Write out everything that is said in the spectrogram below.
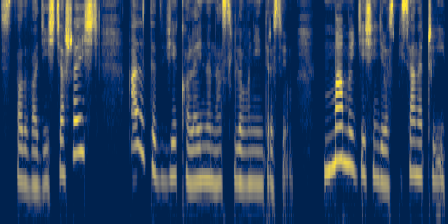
126, ale te dwie kolejne nas chwilowo nie interesują. Mamy 10 rozpisane, czyli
